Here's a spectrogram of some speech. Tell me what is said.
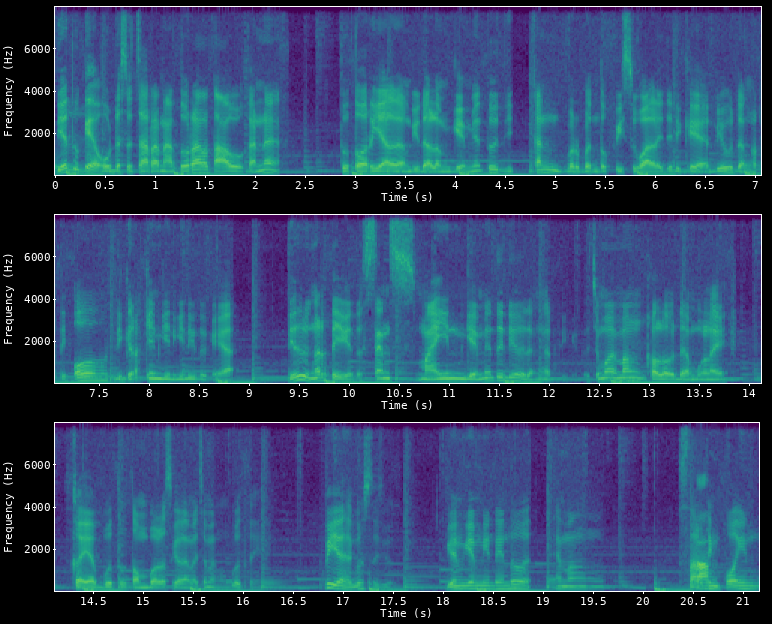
dia tuh kayak udah secara natural tahu. Karena tutorial yang di dalam gamenya tuh kan berbentuk visual ya jadi kayak dia udah ngerti oh digerakin gini-gini tuh kayak dia udah ngerti gitu. Sense main gamenya tuh dia udah ngerti gitu. Cuma emang kalau udah mulai kayak butuh tombol segala macam emang butuh ini tapi ya gue setuju. Game-game Nintendo emang starting point.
